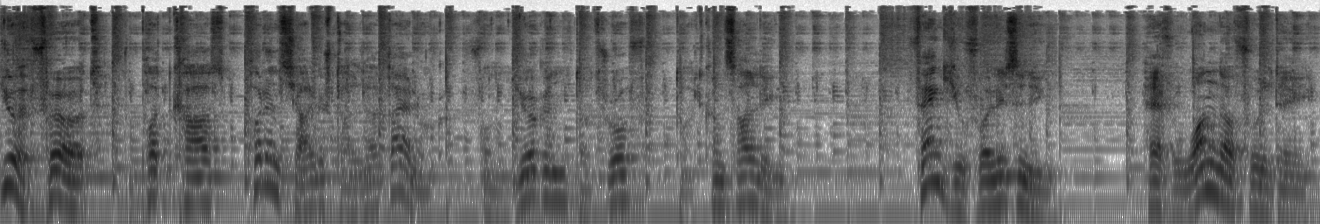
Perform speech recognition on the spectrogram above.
You have heard the podcast Potenzialgestalter Dialog from jürgen.ruff.consulting. Thank you for listening. Have a wonderful day.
